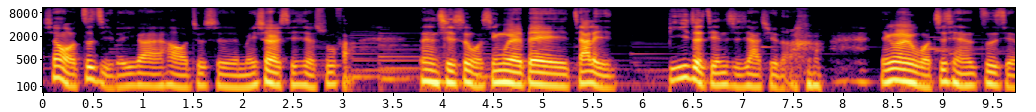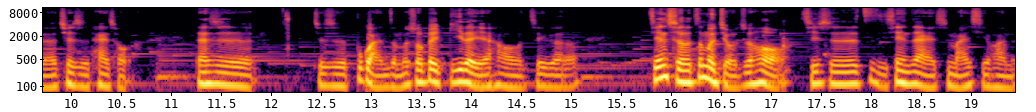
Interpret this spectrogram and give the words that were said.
像我自己的一个爱好就是没事儿写写书法，但其实我是因为被家里逼着坚持下去的，因为我之前的字写的确实太丑了。但是，就是不管怎么说被逼的也好，这个。坚持了这么久之后，其实自己现在也是蛮喜欢的，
